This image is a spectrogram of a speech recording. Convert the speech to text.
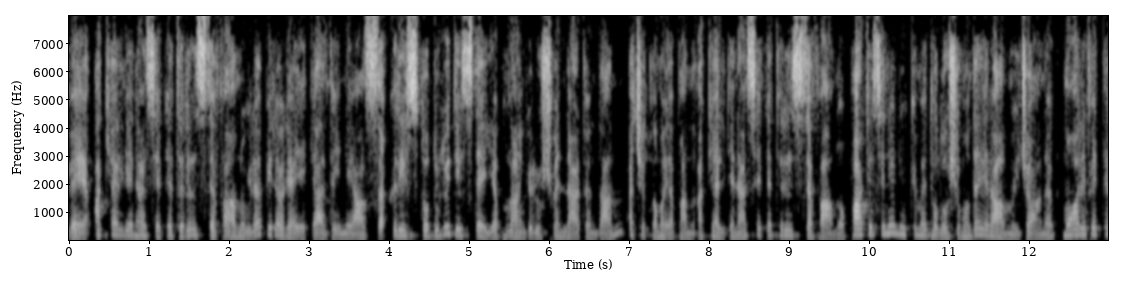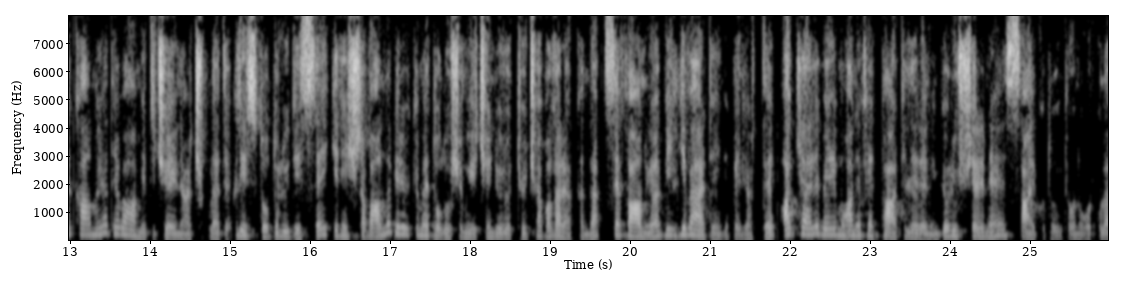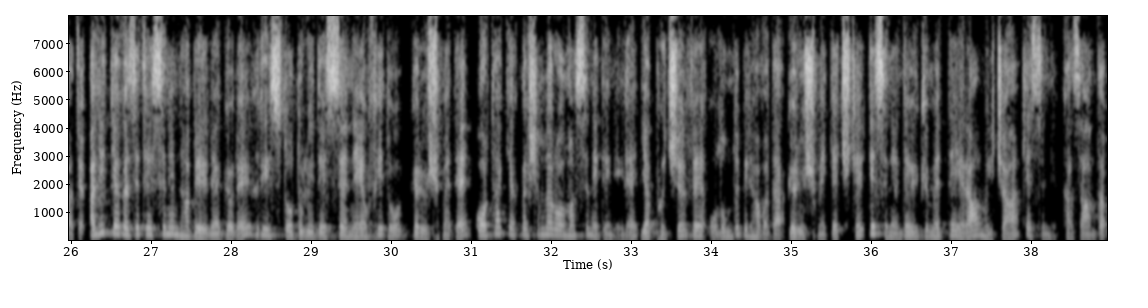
ve Akel Genel Sekreteri Stefano ile bir araya geldiğini yazdı. Christodoulides'te yapılan görüşmenin ardından açıklama yapan Akel Genel Sekreteri Stefano, partisinin hükümet oluşumunda yer almayacağını, muhalefette kalmaya devam edeceğini açıkladı. Christodoulidis ise geniş tabanlı bir hükümet oluşumu için yürüttüğü çabalar hakkında Stefano'ya bilgi verdiğini belirtti. Akel ve muhalefet partilerinin görüşlerine saygı duyduğunu vurguladı. Alitya gazetesinin haberine göre Christodoulidis ile Neofido görüşmede ortak yaklaşımlar olması nedeniyle yapıcı ve olumlu bir havada görüşme geçti. Desinin de hükümette yer almayacağı kesinlik kazandı.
